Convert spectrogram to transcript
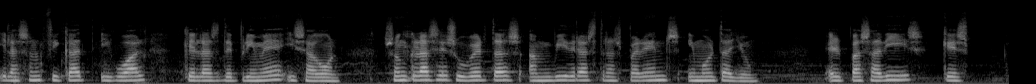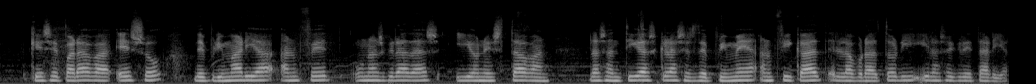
i les han ficat igual que les de primer i segon. Són classes obertes amb vidres transparents i molta llum. El passadís que, es, que separava ESO de primària han fet unes grades i on estaven les antigues classes de primer han ficat el laboratori i la secretària.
